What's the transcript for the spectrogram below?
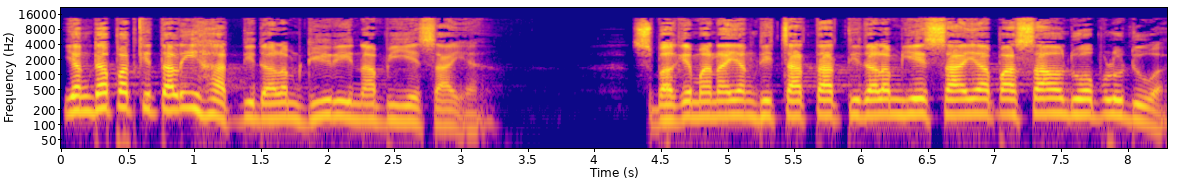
yang dapat kita lihat di dalam diri Nabi Yesaya sebagaimana yang dicatat di dalam Yesaya pasal 22.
